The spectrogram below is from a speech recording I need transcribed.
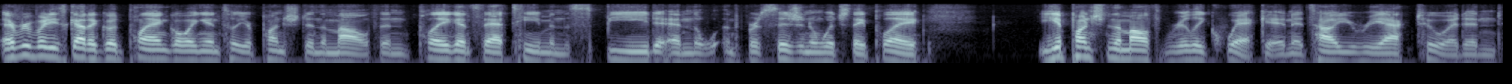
everybody's got a good plan going until you're punched in the mouth and play against that team and the speed and the, and the precision in which they play. You get punched in the mouth really quick, and it's how you react to it. And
